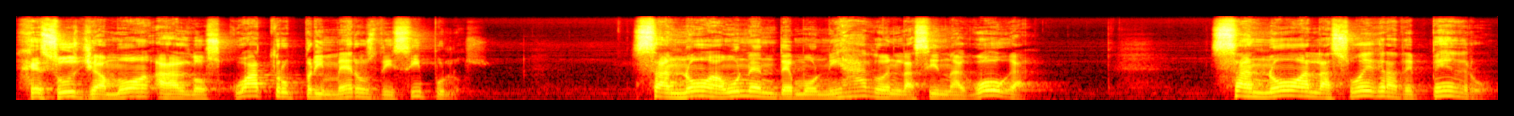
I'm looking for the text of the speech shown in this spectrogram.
Jesús llamó a los cuatro primeros discípulos sanó a un endemoniado en la sinagoga, sanó a la suegra de Pedro,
